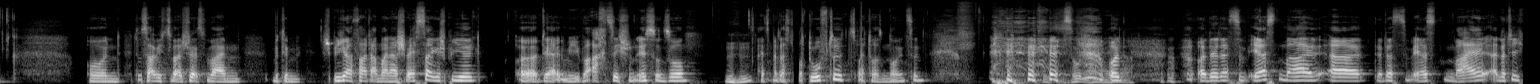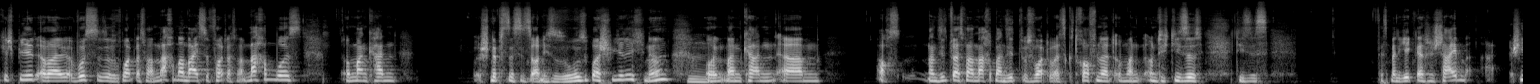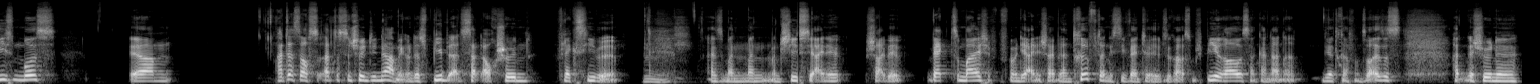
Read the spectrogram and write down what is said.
Und das habe ich zum Beispiel jetzt mit, meinem, mit dem Schwiegervater meiner Schwester gespielt, äh, der irgendwie über 80 schon ist und so. Mhm. Als man das noch durfte, 2019. So lange, und, ja. und der das zum ersten Mal, äh, der das zum ersten Mal natürlich gespielt, aber wusste sofort, was man machen, man weiß sofort, was man machen muss. Und man kann Schnipsen ist jetzt auch nicht so super schwierig, ne? Mhm. Und man kann ähm, auch, man sieht, was man macht, man sieht sofort, was getroffen hat und man, und durch dieses, dieses, dass man die gegnerischen Scheiben schießen muss, ähm, hat das auch, hat das eine schöne Dynamik und das Spielblatt ist halt auch schön flexibel. Mhm. Also man, man, man schießt die eine Scheibe weg zum Beispiel, wenn man die eine Scheibe dann trifft, dann ist sie eventuell sogar aus dem Spiel raus, dann kann der andere wieder treffen und so. Also es hat eine schöne,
